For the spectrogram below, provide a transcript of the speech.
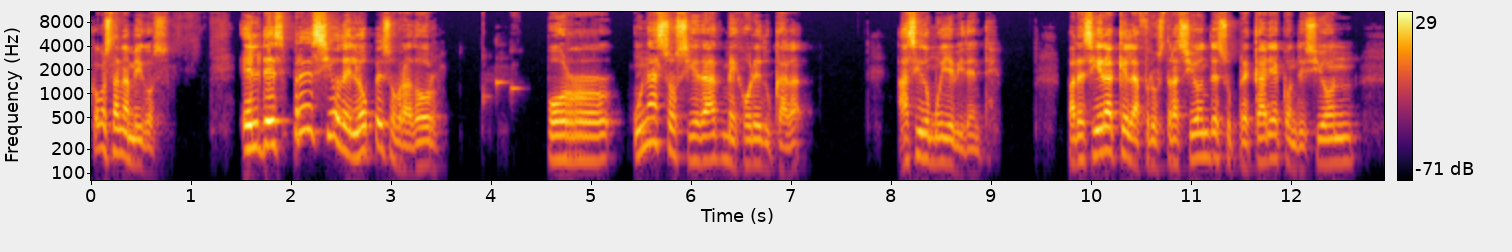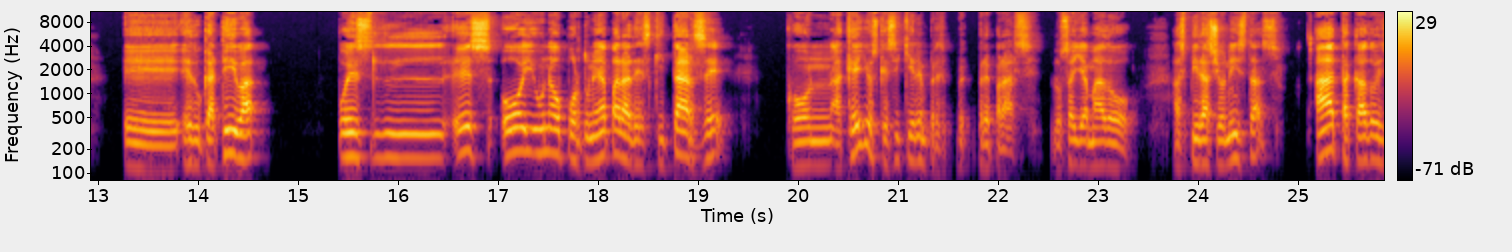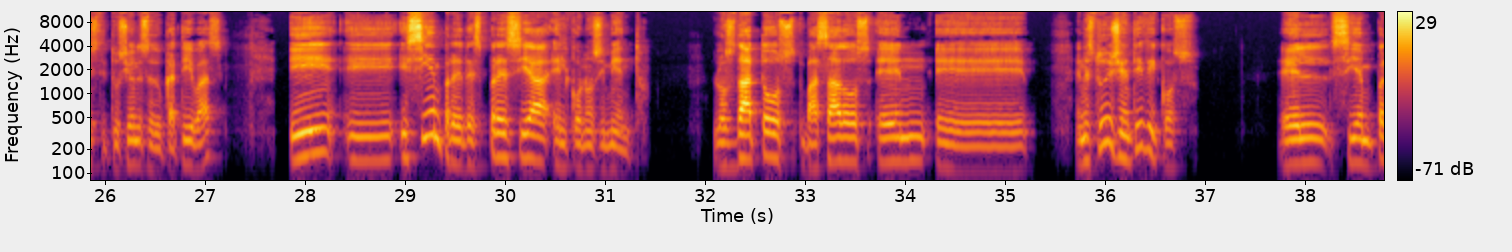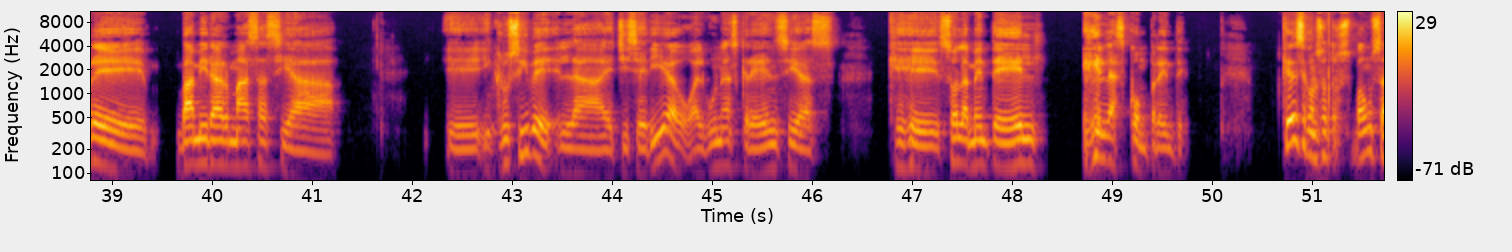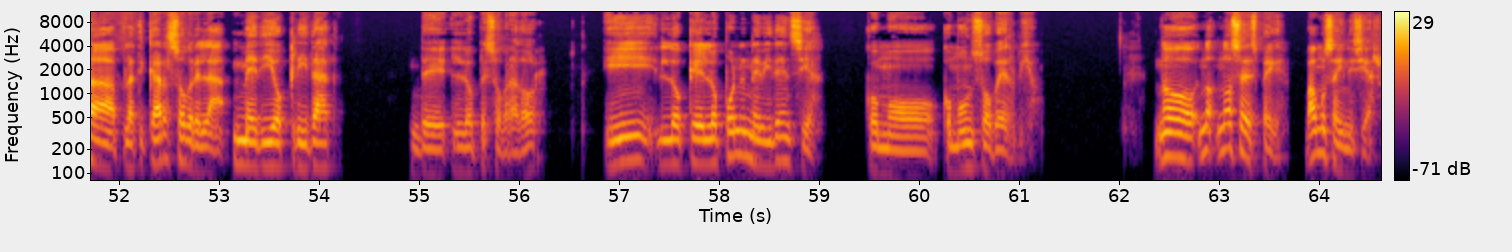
¿Cómo están amigos? El desprecio de López Obrador por una sociedad mejor educada ha sido muy evidente. Pareciera que la frustración de su precaria condición eh, educativa, pues es hoy una oportunidad para desquitarse con aquellos que sí quieren prepararse. Los ha llamado aspiracionistas, ha atacado instituciones educativas y, siempre desprecia el conocimiento. Los datos basados en, eh, en estudios científicos. Él siempre va a mirar más hacia eh, inclusive la hechicería o algunas creencias que solamente él, él las comprende. Quédese con nosotros, vamos a platicar sobre la mediocridad de López Obrador y lo que lo pone en evidencia como, como un soberbio. No, no, no se despegue, vamos a iniciar.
